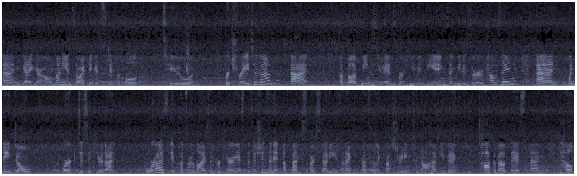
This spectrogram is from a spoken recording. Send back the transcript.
and getting their own money. And so I think it's difficult to portray to them that above being students, we're human beings and we deserve housing. And when they don't work to secure that for us, it puts our lives in precarious positions and it affects our studies. And I think that's really frustrating to not have UVic talk about this and help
